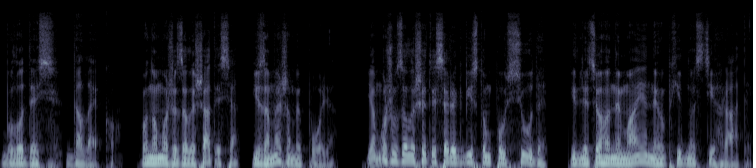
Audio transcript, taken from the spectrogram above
було десь далеко. Воно може залишатися і за межами поля, я можу залишитися регбістом повсюди, і для цього немає необхідності грати.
